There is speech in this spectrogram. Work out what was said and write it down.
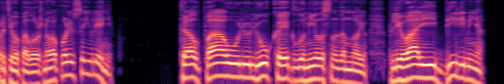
противоположного полюса явления. Толпа улюлюкая глумилась надо мною, плевали и били меня,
